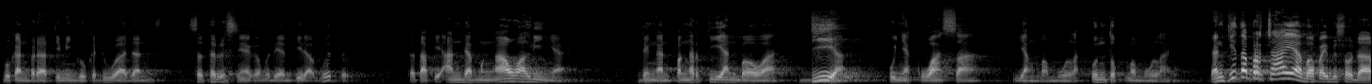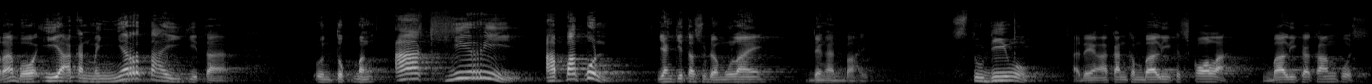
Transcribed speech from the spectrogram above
Bukan berarti minggu kedua dan seterusnya kemudian tidak butuh tetapi Anda mengawalinya dengan pengertian bahwa Dia punya kuasa yang memulai untuk memulai. Dan kita percaya Bapak Ibu Saudara bahwa Ia akan menyertai kita untuk mengakhiri apa pun yang kita sudah mulai dengan baik. Studimu, ada yang akan kembali ke sekolah, kembali ke kampus.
